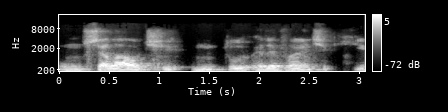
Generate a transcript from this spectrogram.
um sellout muito relevante que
